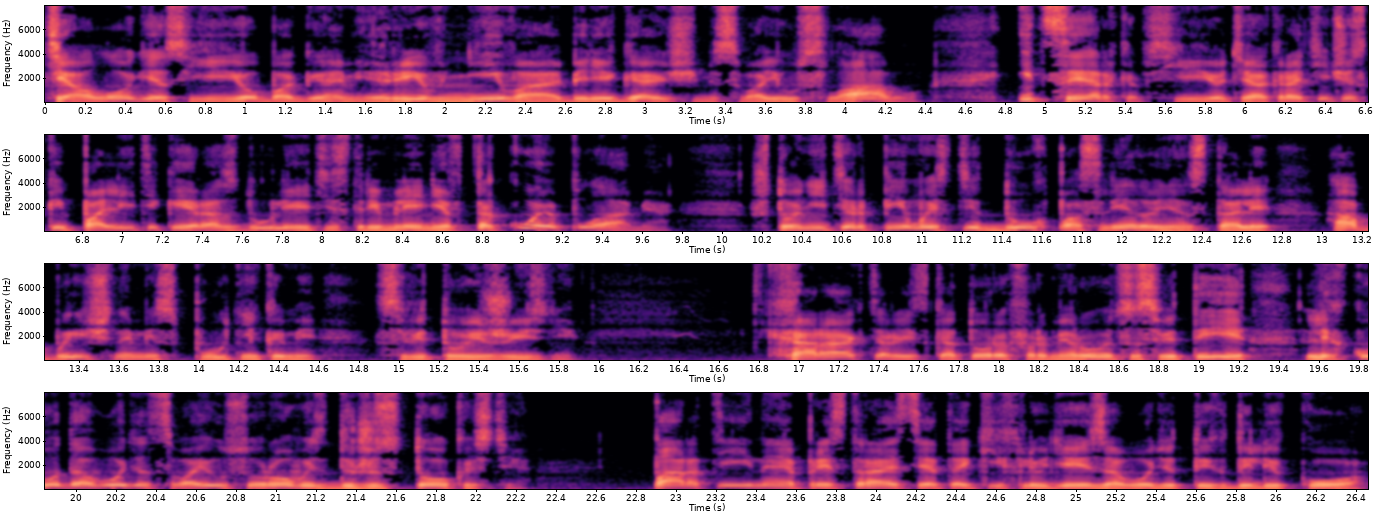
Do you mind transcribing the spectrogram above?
Теология с ее богами, ревниво оберегающими свою славу, и церковь с ее теократической политикой раздули эти стремления в такое пламя, что нетерпимость и дух последования стали обычными спутниками святой жизни. Характеры, из которых формируются святые, легко доводят свою суровость до жестокости. Партийное пристрастие таких людей заводит их далеко.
